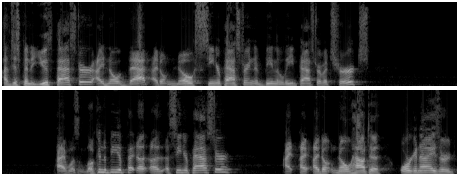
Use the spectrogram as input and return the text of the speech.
I've just been a youth pastor. I know that. I don't know senior pastoring and being the lead pastor of a church. I wasn't looking to be a, a, a senior pastor. I, I, I don't know how to organize or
